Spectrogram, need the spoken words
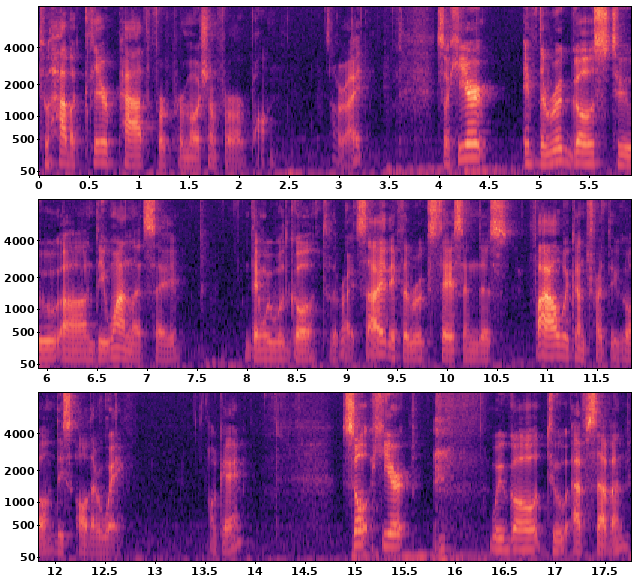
to have a clear path for promotion for our pawn. All right. So here, if the rook goes to uh, d1, let's say, then we would go to the right side. If the rook stays in this file, we can try to go this other way. Okay. So here we go to f7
